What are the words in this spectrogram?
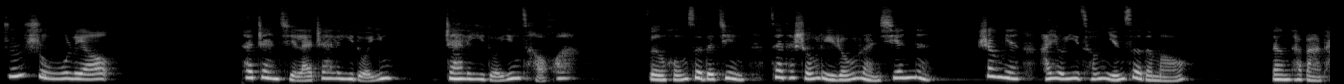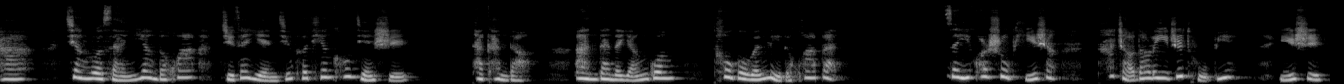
真是无聊。他站起来，摘了一朵樱，摘了一朵樱草花。粉红色的茎在他手里柔软鲜嫩，上面还有一层银色的毛。当他把它降落伞一样的花举在眼睛和天空间时，他看到暗淡的阳光透过纹理的花瓣。在一块树皮上，他找到了一只土鳖，于是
